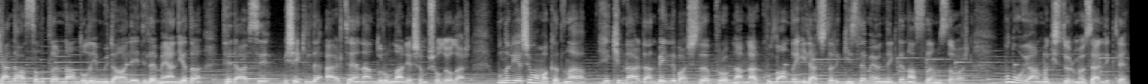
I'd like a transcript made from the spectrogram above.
kendi hastalıklarından dolayı müdahale edilemeyen ya da tedavisi bir şekilde ertelenen durumlar yaşamış oluyorlar. Bunları yaşamamak adına hekimlerden belli başlı problemler, kullandığı ilaçları gizleme yönüne giden hastalarımız da var. Bunu uyarmak istiyorum özellikle.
